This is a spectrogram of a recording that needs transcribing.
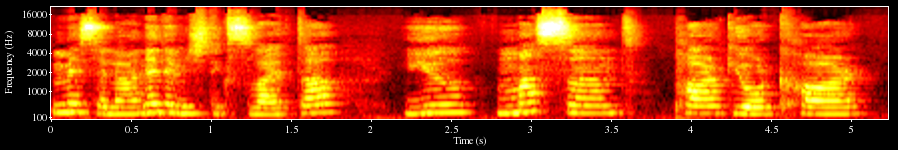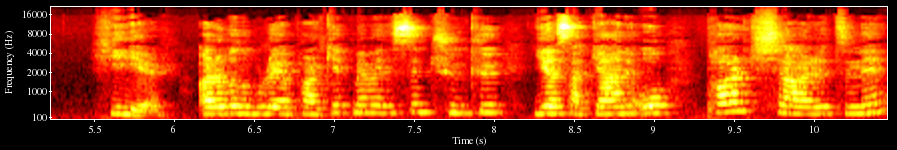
Mesela ne demiştik slide'da? You mustn't park your car here. Arabanı buraya park etmemelisin çünkü yasak. Yani o park işaretini,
